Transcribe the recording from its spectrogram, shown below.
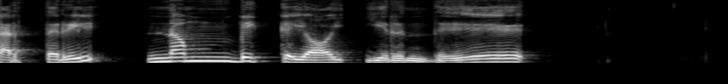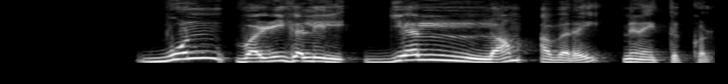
கர்த்தரில் நம்பிக்கையாய் இருந்து உன் வழிகளில் எல்லாம் அவரை நினைத்துக்கொள்.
